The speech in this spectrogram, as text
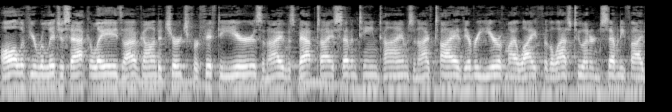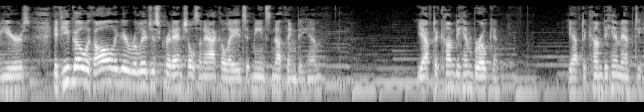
all of your religious accolades. I've gone to church for 50 years and I was baptized 17 times and I've tithed every year of my life for the last 275 years. If you go with all of your religious credentials and accolades, it means nothing to him. You have to come to Him broken. You have to come to Him empty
